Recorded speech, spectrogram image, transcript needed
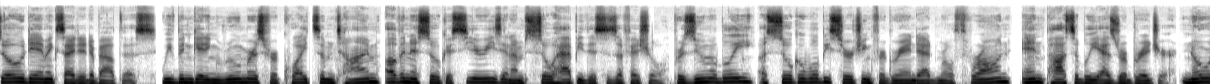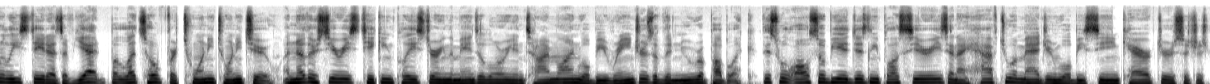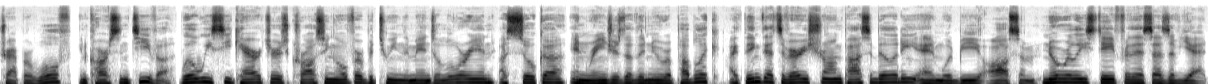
damn excited about this. We've been getting rumors for quite some time of an Ahsoka series, and I'm so happy this is official. Presumably, Ahsoka will be searching for Grand Admiral Thrawn and possibly Ezra Bridger. No release date as of yet, but let's hope for 2022. Another series taking place during the Mandalorian timeline will be Rangers of the New Republic. This will also be a Disney Plus series, and I have to imagine we'll be seeing characters such as Trapper Wolf and Carson Teva. Will we see characters crossing over between the Mandalorian, Ahsoka, in Rangers of the New Republic, I think that's a very strong possibility and would be awesome. No release date for this as of yet.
